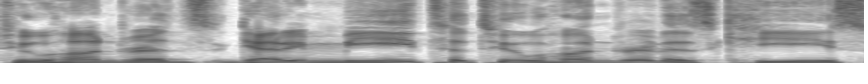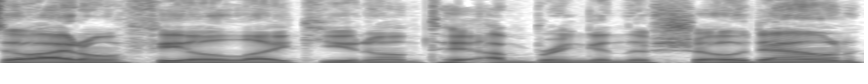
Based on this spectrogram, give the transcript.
200s, getting me to 200 is key. So I don't feel like, you know, I'm, ta- I'm bringing the show down.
